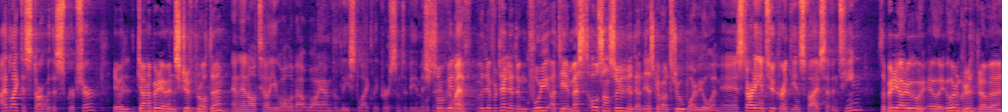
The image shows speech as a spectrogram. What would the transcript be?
I'd like to start with a scripture. Jeg vil gjerne begynne med en skriftbrott. And then I'll tell you all about why I'm the least likely person to be a missionary. Så vill jag vil jeg fortelle den hvor at det er mest osannolikt at jeg skal være tro på OM. Starting in 2 Corinthians 5:17. Så börjar i Ören Korintbrev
